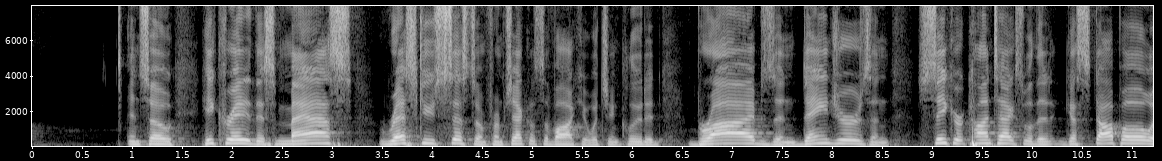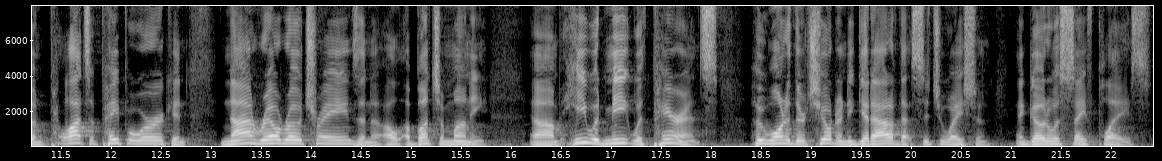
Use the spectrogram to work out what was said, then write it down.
And so he created this mass rescue system from Czechoslovakia, which included bribes and dangers and secret contacts with the Gestapo and lots of paperwork and nine railroad trains and a, a bunch of money. Um, he would meet with parents who wanted their children to get out of that situation and go to a safe place.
